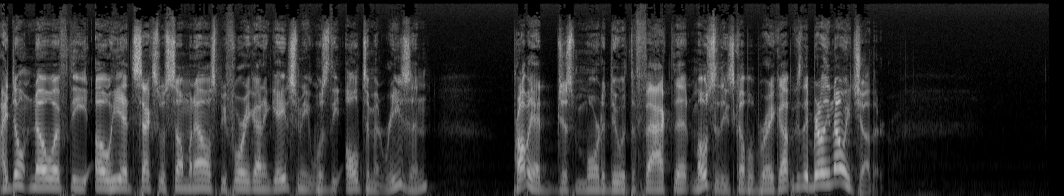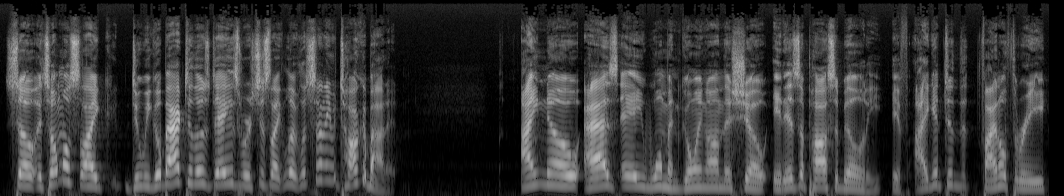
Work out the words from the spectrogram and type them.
I don't know if the oh he had sex with someone else before he got engaged to me was the ultimate reason probably had just more to do with the fact that most of these couple break up because they barely know each other. So it's almost like, do we go back to those days where it's just like, look, let's not even talk about it? I know as a woman going on this show, it is a possibility. If I get to the final three,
